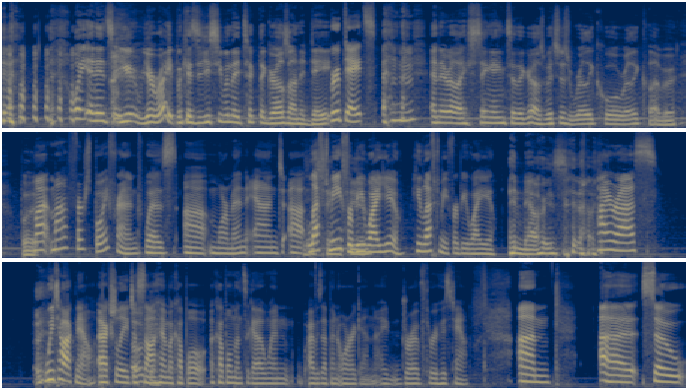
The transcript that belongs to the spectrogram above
Wait, and it's you're, you're right because did you see when they took the girls on a date group dates and they were like singing to the girls, which is really cool, really clever. But my, my first boyfriend was uh, mormon and uh, left me for byu he left me for byu and now he's Hi, Russ. We talk now. Actually, just saw him a couple a couple months ago when I was up in Oregon. I drove through his town. Um, uh, so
